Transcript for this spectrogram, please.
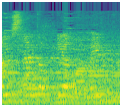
understand the fear, mommy.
